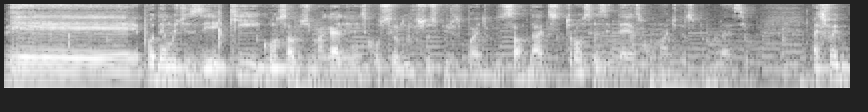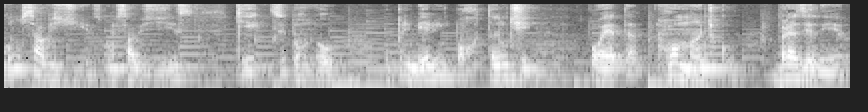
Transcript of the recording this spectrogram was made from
É, podemos dizer que Gonçalves de Magalhães, com seu livro Suspiros Poéticos e Saudades, trouxe as ideias românticas para o Brasil. Mas foi Gonçalves Dias, Gonçalves Dias, que se tornou o primeiro importante poeta romântico brasileiro.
